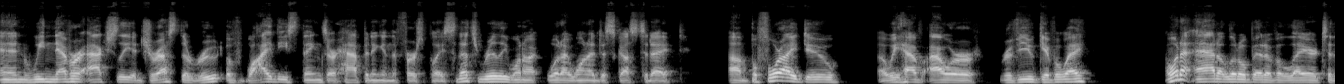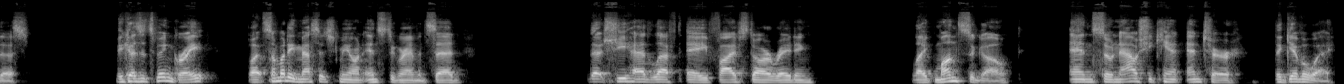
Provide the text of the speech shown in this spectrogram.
And we never actually address the root of why these things are happening in the first place. So that's really what I, what I want to discuss today. Uh, before I do, uh, we have our review giveaway. I want to add a little bit of a layer to this because it's been great. But somebody messaged me on Instagram and said that she had left a five star rating like months ago. And so now she can't enter the giveaway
